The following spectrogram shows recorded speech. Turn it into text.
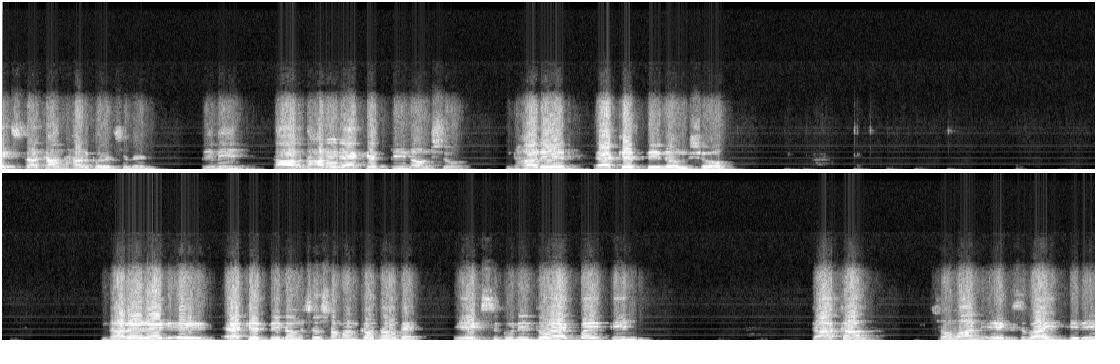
এক্স টাকা ধার করেছিলেন। তিনি তার ধারের একের তিন অংশ, ধারের একের তিন অংশ, ধারের একের তিন অংশ সমান কত হবে? এক্স গুণিত এক বাই তিন টাকা সমান এক্স বাই থ্রি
